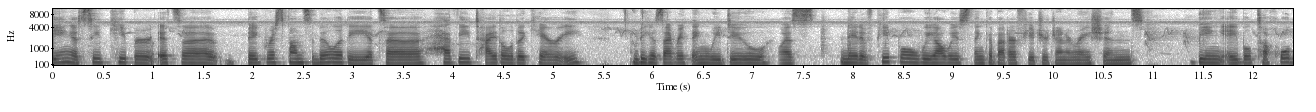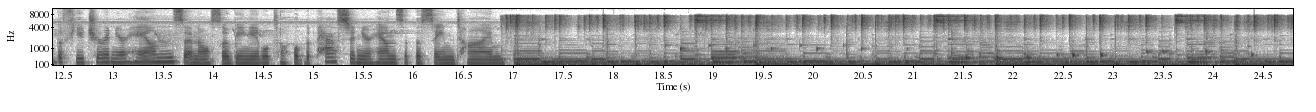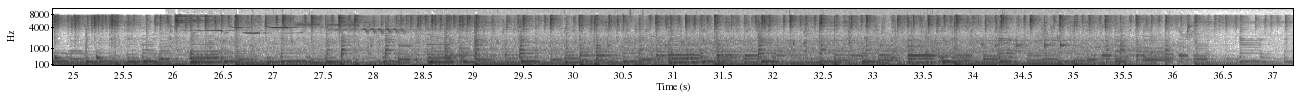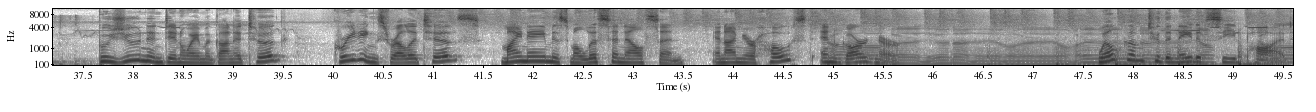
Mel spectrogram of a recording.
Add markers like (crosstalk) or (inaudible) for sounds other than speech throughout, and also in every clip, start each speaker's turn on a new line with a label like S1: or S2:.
S1: being a seed keeper, it's a big responsibility. It's a heavy title to carry because everything we do as Native people, we always think about our future generations. Being able to hold the future in your hands and also being able to hold the past in your hands at the same time.
S2: And Dinwe Maganatug. Greetings, relatives. My name is Melissa Nelson, and I'm your host and gardener. Welcome to the Native Seed Pod,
